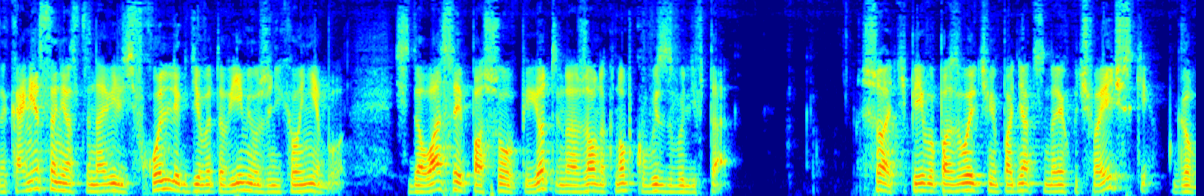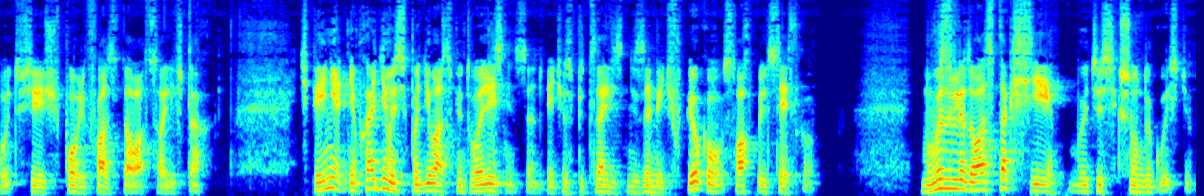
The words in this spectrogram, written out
Наконец они остановились в холле, где в это время уже никого не было. Седовласый пошел вперед и нажал на кнопку вызова лифта. Что, теперь вы позволите мне подняться наверх по-человечески?» Говорит, все еще помню фразу «даваться о лифтах». «Теперь нет необходимости подниматься метровой лестнице», ответил специалист, не заметив упреков слав полицейского. «Мы вызвали для вас такси», — обратился к Шонду гостю.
